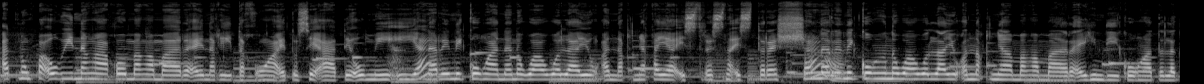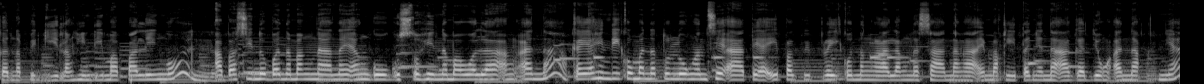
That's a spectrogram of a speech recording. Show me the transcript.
At nung pauwi na nga ako mga mare ay nakita ko nga ito si ate umiiyak. Narinig ko nga na nawawala yung anak niya kaya stress na stress siya. Nung narinig ko nga nawawala yung anak niya mga mare ay hindi ko nga talaga napigilang hindi mapalingon. Aba sino ba namang nanay ang gugustuhin na mawala ang anak? Kaya hindi ko man natulungan si ate ay ipagpipray ko na nga lang na sana nga ay makita niya na agad yung anak niya.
